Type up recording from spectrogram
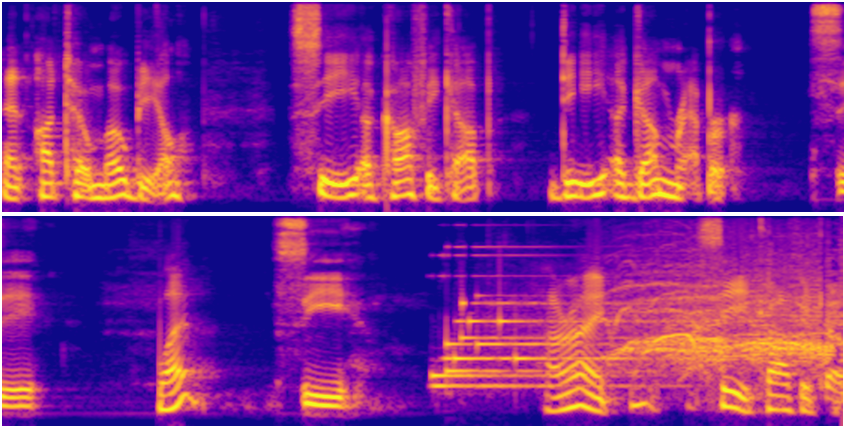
an automobile. C, a coffee cup. D, a gum wrapper. C. What? C. All right. C, coffee cup.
